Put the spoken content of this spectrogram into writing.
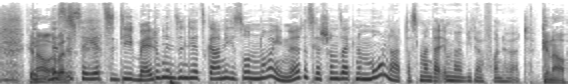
genau. Das ist ja jetzt, die Meldungen sind jetzt gar nicht so neu, ne? Das ist ja schon seit einem Monat, dass man da immer wieder von hört. Genau.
